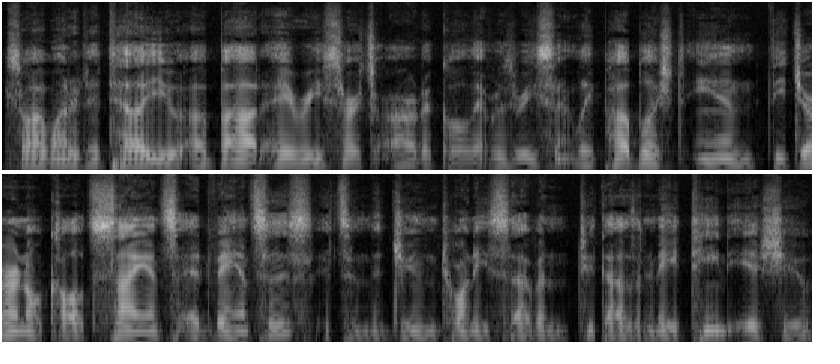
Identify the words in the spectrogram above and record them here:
So I wanted to tell you about a research article that was recently published in the journal called Science Advances. It's in the June 27, 2018 issue,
